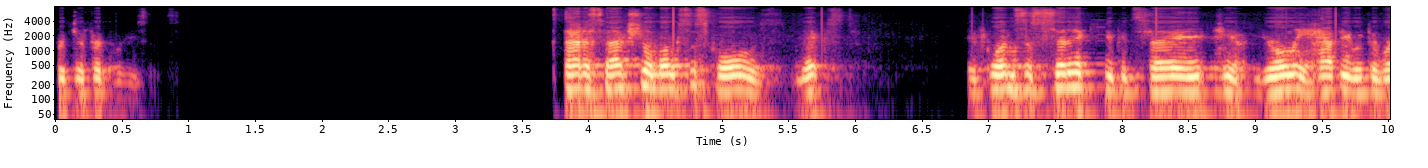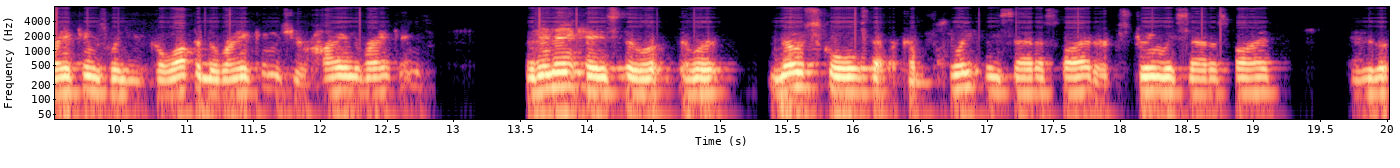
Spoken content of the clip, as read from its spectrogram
for different reasons. Satisfaction amongst the schools is mixed. If one's a cynic, you could say you know, you're only happy with the rankings when you go up in the rankings, you're high in the rankings. But in any case, there were, there were no schools that were completely satisfied or extremely satisfied. And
